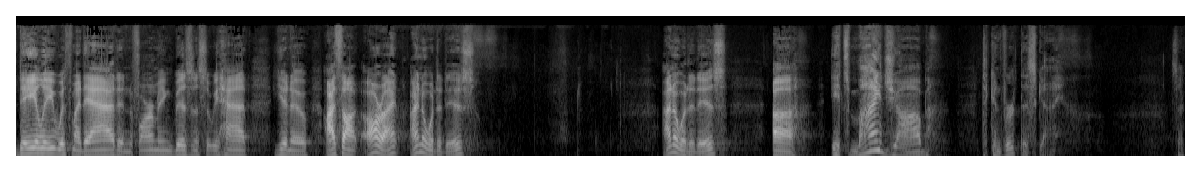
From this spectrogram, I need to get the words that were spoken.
daily with my dad and the farming business that we had, you know, I thought, all right, I know what it is. I know what it is. Uh, it's my job to convert this guy. It's like,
